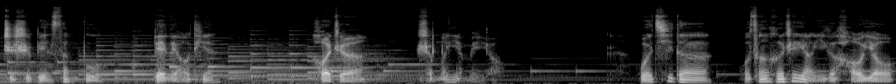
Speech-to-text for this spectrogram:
只是边散步边聊天，或者什么也没有。我记得我曾和这样一个好友，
